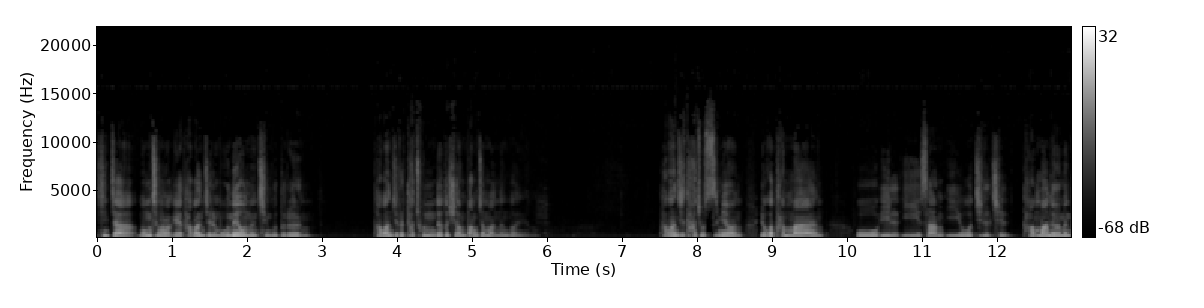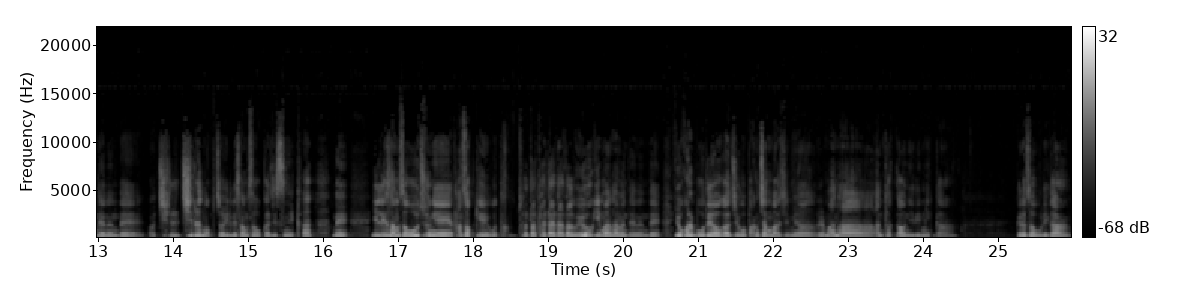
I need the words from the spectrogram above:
진짜 멍청하게 답안지를 못 내오는 친구들은 답안지를 다 줬는데도 시험 빵점 맞는 거예요. 답안지 다 줬으면 이거 답만 5, 1, 2, 3, 2, 5, 7, 7 답만 외우면 되는데 어, 7, 7은 없죠. 1, 2, 3, 4, 5까지 있으니까. 네. 1, 2, 3, 4, 5 중에 다섯 개 이거 달달달달 외우기만 하면 되는데 이걸 못 외워가지고 빵점 맞으면 얼마나 안타까운 일입니까? 그래서 우리가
